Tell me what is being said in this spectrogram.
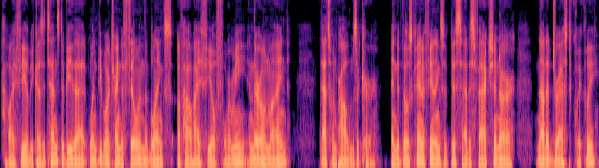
how I feel because it tends to be that when people are trying to fill in the blanks of how I feel for me in their own mind, that's when problems occur. And if those kind of feelings of dissatisfaction are not addressed quickly,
